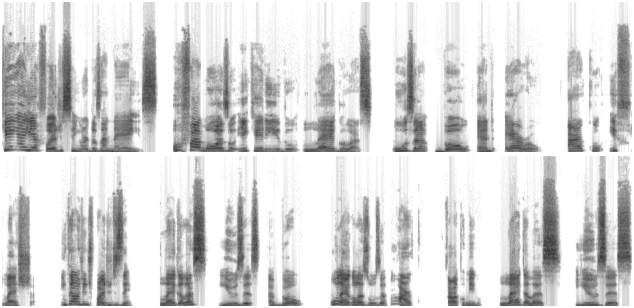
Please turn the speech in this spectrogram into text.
Quem aí é fã de Senhor dos Anéis? O famoso e querido Legolas usa bow and arrow, arco e flecha. Então a gente pode dizer: Legolas uses a bow. O Legolas usa um arco. Fala comigo. Legolas uses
